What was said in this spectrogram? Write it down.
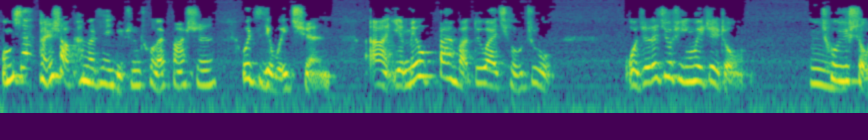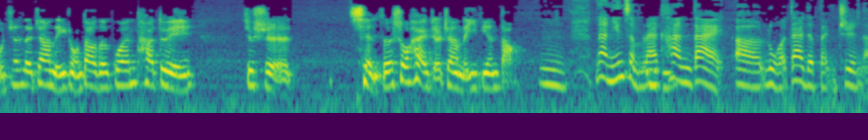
我们现在很少看到这些女生出来发声，为自己维权。啊，也没有办法对外求助，我觉得就是因为这种出于守贞的这样的一种道德观，他对就是谴责受害者这样的一边倒。嗯，那您怎么来看待呃裸贷的本质呢？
